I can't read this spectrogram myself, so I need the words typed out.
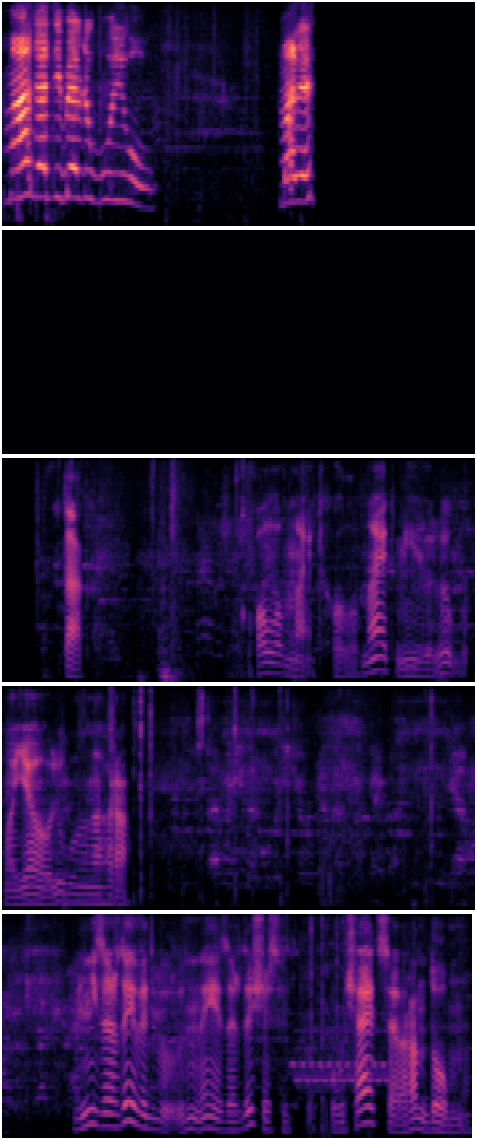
Мама, я тебя люблю. Мама, Так. Hollow Knight. Hollow Knight, мій улюб... моя улюблена гра. Ній завжди від... в неї завжди щось від... виходить рандомно.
